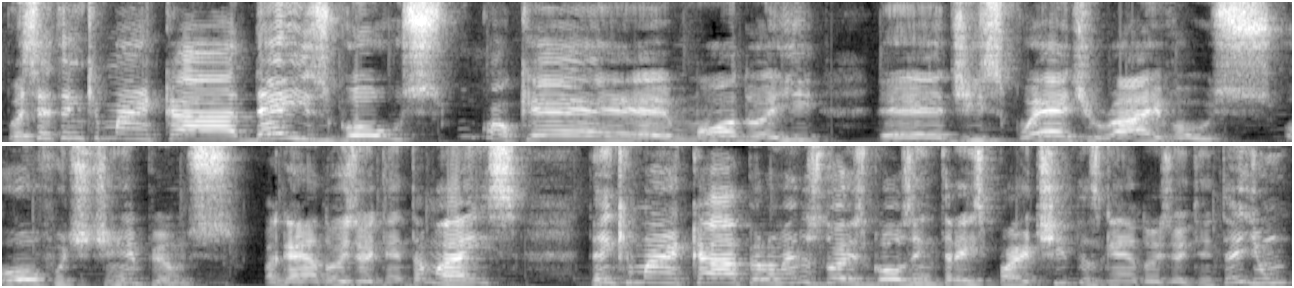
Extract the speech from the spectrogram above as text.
Você tem que marcar 10 gols em qualquer modo aí, é, de Squad, Rivals ou Foot Champions para ganhar 2,80 mais. Tem que marcar pelo menos dois gols em três partidas, ganha 2,81.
